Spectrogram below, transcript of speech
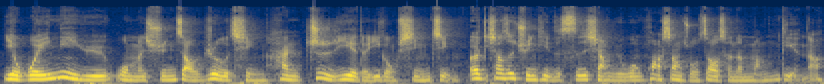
也违逆于我们寻找热情和置业的一种心境，而像是群体的思想与文化上所造成的盲点啊，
